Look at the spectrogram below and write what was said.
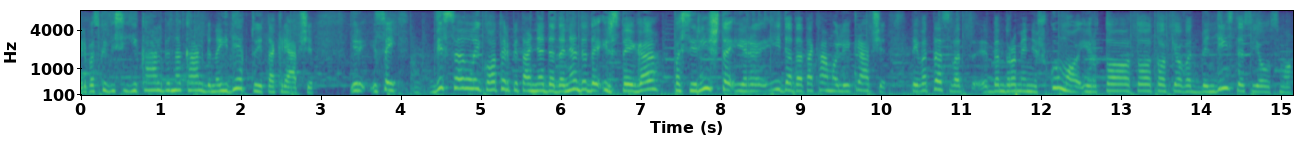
Ir paskui visi jį kalbina, kalbina, įdėktų į tą krepšį. Ir jisai visą laikotarpį tą nededa, nededa ir staiga pasiryšta ir įdeda tą kamolį į krepšį. Tai va tas va bendruomeniškumo ir to, to tokio va bendrystės jausmo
